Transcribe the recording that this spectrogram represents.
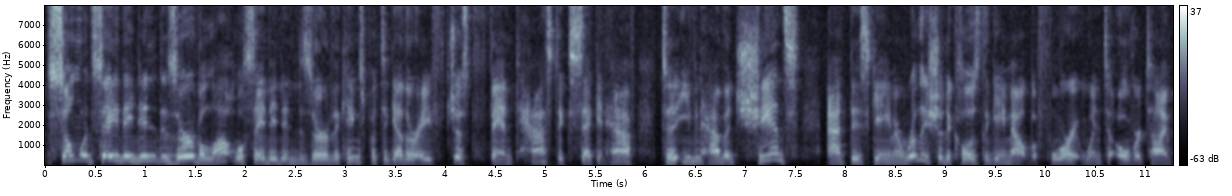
some would say they didn't deserve. A lot will say they didn't deserve. The Kings put together a just fantastic second half to even have a chance at this game and really should have closed the game out before it went to overtime.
